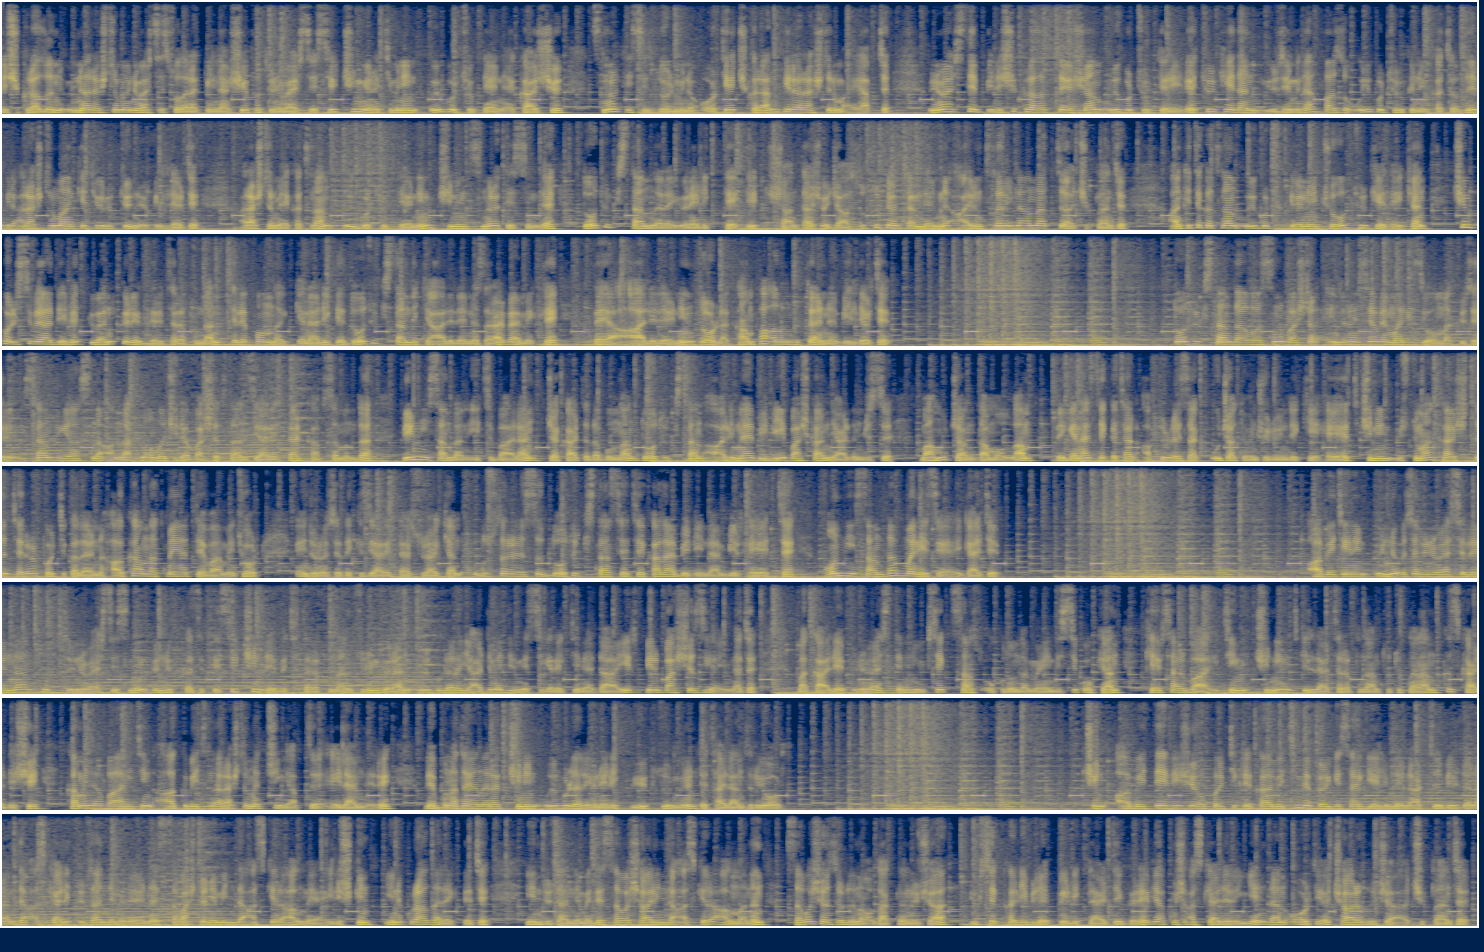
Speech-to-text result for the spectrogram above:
Birleşik Krallığın ünlü araştırma üniversitesi olarak bilinen Sheffield Üniversitesi, Çin yönetiminin Uygur Türklerine karşı sınır ötesi zulmünü ortaya çıkaran bir araştırma yaptı. Üniversite, Birleşik Krallık'ta yaşayan Uygur Türkleri ile Türkiye'den 120'den fazla Uygur Türk'ünün katıldığı bir araştırma anketi yürüttüğünü bildirdi. Araştırmaya katılan Uygur Türklerinin Çin'in sınır ötesinde Doğu Türkistanlara yönelik tehdit, şantaj ve casusluk yöntemlerini ayrıntılarıyla anlattığı açıklandı. Ankete katılan Uygur Türklerinin çoğu Türkiye'deyken Çin polisi veya devlet güvenlik görevlileri tarafından telefonla genellikle Doğu Türkistan'daki ailelerine zarar vermekle veya ailelerinin zorla kampa alındıklarını bildirdi. Doğu Türkistan davasını başta Endonezya ve Malezya olmak üzere İslam dünyasına anlatma amacıyla başlatılan ziyaretler kapsamında 1 Nisan'dan itibaren Jakarta'da bulunan Doğu Türkistan Alimler Birliği Başkan Yardımcısı Mahmut Can Damollam ve Genel Sekreter Abdülrezzak Ucat öncülüğündeki heyet Çin'in Müslüman karşıtı terör politikalarını halka anlatmaya devam ediyor. Endonezya'daki ziyaretler sürerken Uluslararası Doğu Türkistan STK'lar Birliği'nden bir heyette 10 Nisan'da Malezya'ya geldi. ABC'nin ünlü özel üniversitelerinden Tufts Üniversitesi'nin günlük gazetesi Çin devleti tarafından zulüm gören Uygurlara yardım edilmesi gerektiğine dair bir başyazı yayınladı. Makale, üniversitenin yüksek lisans okulunda mühendislik okuyan Kevser Vahit'in Çinli yetkililer tarafından tutuklanan kız kardeşi Camilla Vahit'in akıbetini araştırmak için yaptığı eylemleri ve buna dayanarak Çin'in Uygurlara yönelik büyük zulmünü detaylandırıyor. Çin, ABD'li jeopolitik rekabetin ve bölgesel gerilimlerin arttığı bir dönemde askerlik düzenlemelerine savaş döneminde askeri almaya ilişkin yeni kurallar ekledi. Yeni düzenlemede savaş halinde askeri almanın savaş hazırlığına odaklanacağı, yüksek kalibre birliklerde görev yapmış askerlerin yeniden orduya çağrılacağı açıklandı.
